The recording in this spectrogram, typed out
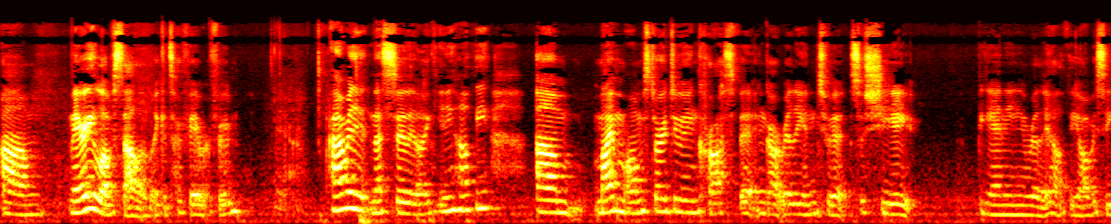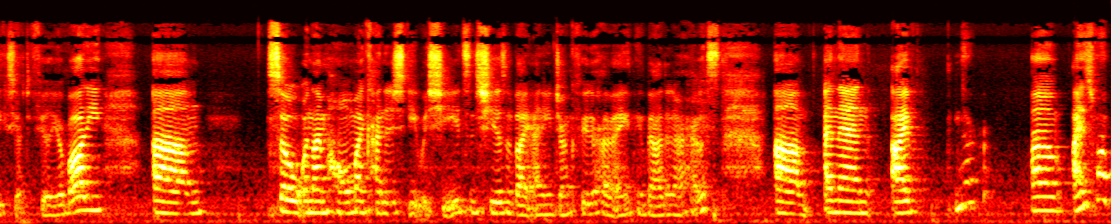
Um, Mary loves salad, like it's her favorite food. Yeah. I don't really necessarily like eating healthy. Um, my mom started doing CrossFit and got really into it, so she began eating really healthy, obviously, because you have to feel your body. Um, so when I'm home, I kind of just eat what she eats, and she doesn't buy any junk food or have anything bad in our house. Um, and then I've never, um, I just want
